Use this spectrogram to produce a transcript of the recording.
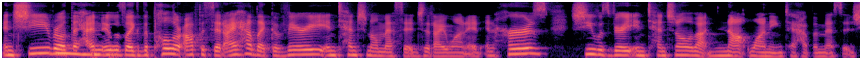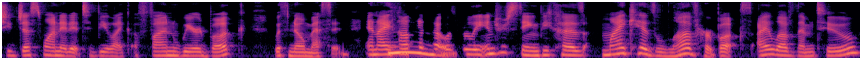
and she wrote the mm, and it was like the polar opposite. I had like a very intentional message that i wanted and hers she was very intentional about not wanting to have a message. She just wanted it to be like a fun weird book with no message and i thought that that was mm, really interesting because my kids love her books i love them too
